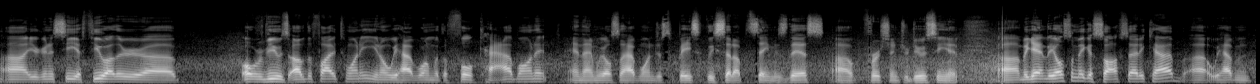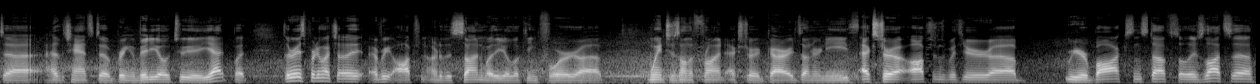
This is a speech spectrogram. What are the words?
you're going to see a few other overviews of the 520. You know, we have one with a full cab on it, and then we also have one just basically set up the same as this, uh, first introducing it. Um, again, they also make a soft-sided cab. Uh, we haven't uh, had the chance to bring a video to you yet, but there is pretty much every option under the sun, whether you're looking for uh, winches on the front, extra guards underneath, extra options with your uh, rear box and stuff. So there's lots of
